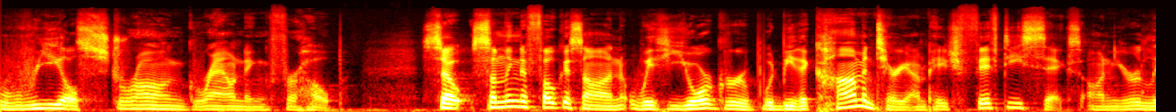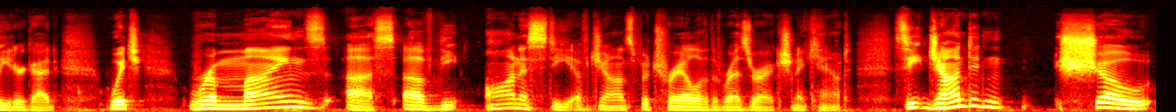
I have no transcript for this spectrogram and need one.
real strong grounding for hope. So, something to focus on with your group would be the commentary on page 56 on your leader guide, which reminds us of the honesty of John's portrayal of the resurrection account. See, John didn't show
